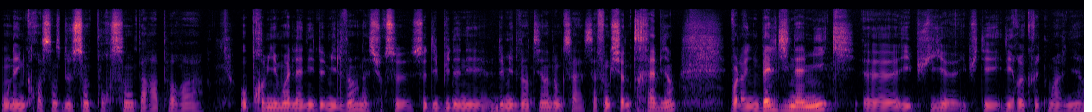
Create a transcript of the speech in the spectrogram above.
on, a une croissance de 100% par rapport à, au premier mois de l'année 2020, là, sur ce, ce début d'année 2021. Donc ça, ça, fonctionne très bien. Voilà, une belle dynamique euh, et puis, euh, et puis des, des, recrutements à venir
